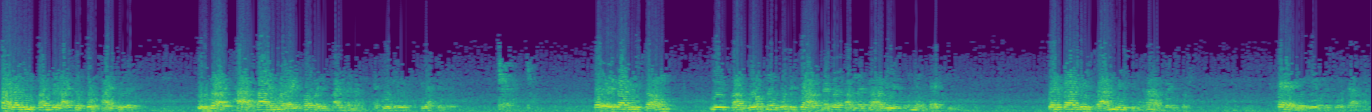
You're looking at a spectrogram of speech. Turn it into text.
ถ้าเรามีความเวลาจะพ้นท้ายเลยคือว่าถ้าตายเมื่อไรเขาไปไปมันนั้นไอ้ตัวนี้ขยับไปเลยแล้วในการที่สองมีความเคารพในพระพุทธเจ้าในพระธรรมในพระอริยสงฆ์อย่างแท้จริงในการที่สามมีถึงห้าบริสุทธิ์แค่นี้เองเป็นโสดาบัน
